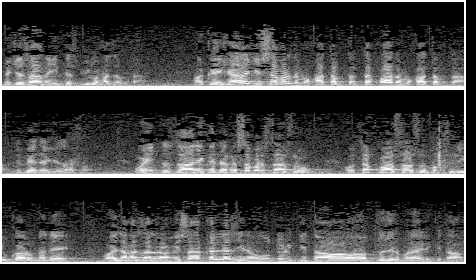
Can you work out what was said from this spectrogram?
نہ جزا ان تصویر و حضب تھا اور کہ اشارہ چی صبر د مخاطب تھا تقوا د مخاطب تھا نبیدا جزا شو وہ انتظار ہے کہ دغه صبر ساسو او تقوا ساسو مقصودی کارو نہ دے وإذا غزل الله ميثاق الذين اوتوا الكتاب، زجر برای کتاب.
